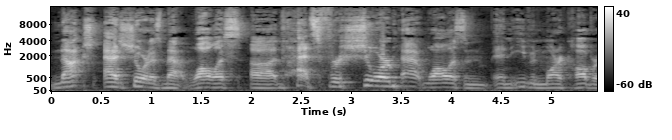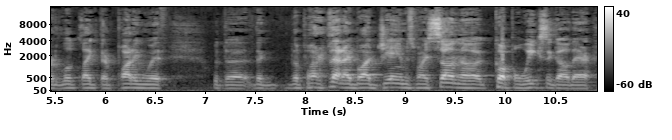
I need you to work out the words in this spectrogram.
Not as short as Matt Wallace, uh, that's for sure. Matt Wallace and, and even Mark Hubbard look like they're putting with with the, the, the putter that I bought James, my son, a couple weeks ago there.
